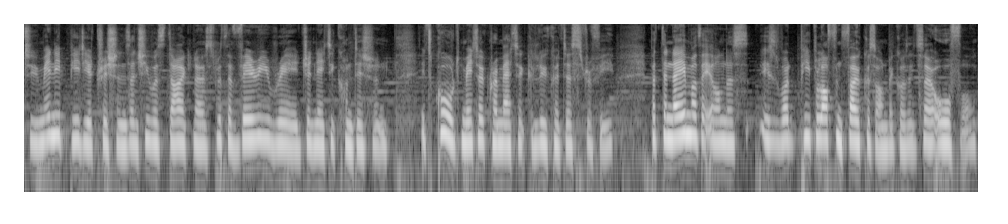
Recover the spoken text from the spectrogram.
to many pediatricians, and she was diagnosed with a very rare genetic condition. It's called metachromatic leukodystrophy. But the name of the illness is what people often focus on because it's so awful.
